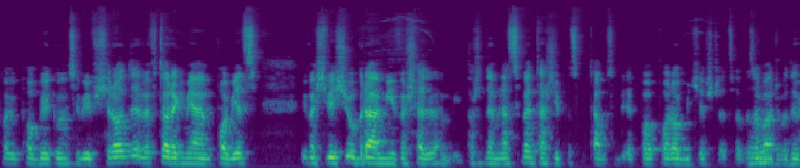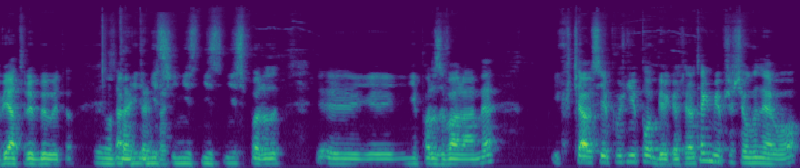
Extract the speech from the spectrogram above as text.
Po- Pobiegłem sobie w środę, we wtorek miałem pobiec i właściwie się ubrałem i wyszedłem i poszedłem na cmentarz i tam sobie po, porobić jeszcze, co, zobacz, bo te wiatry były, to No tam tak, tak, nic, tak. nic, nic, nic poro, yy, nieporozwalane i chciałem sobie później pobiegać, ale tak mnie przeciągnęło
